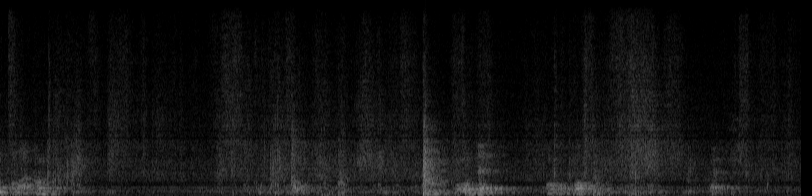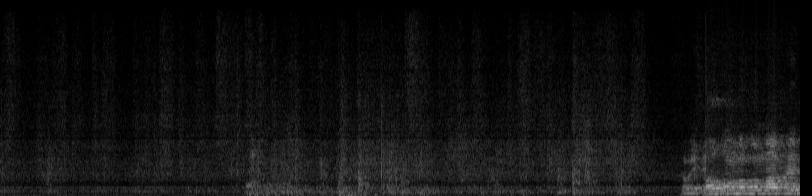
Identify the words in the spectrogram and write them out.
jednom, ovako. Ovde, ovo. E. Gledajte. Ovom nogom napred,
